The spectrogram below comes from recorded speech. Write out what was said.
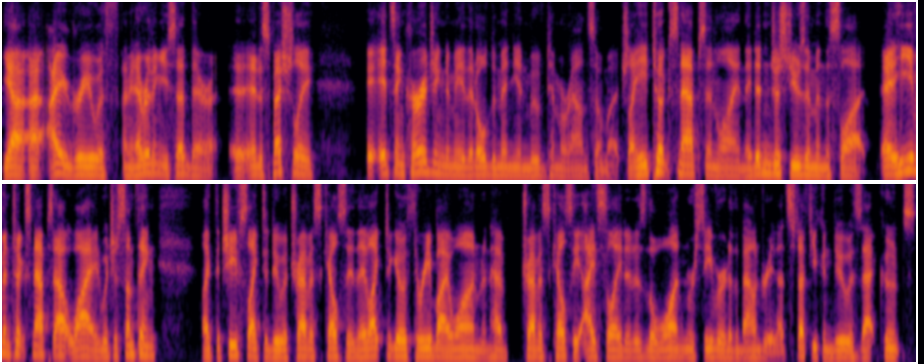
Yeah, I, I, agree with I mean everything you said there. And especially it's encouraging to me that Old Dominion moved him around so much. Like he took snaps in line. They didn't just use him in the slot. Eh, he even took snaps out wide, which is something like the Chiefs like to do with Travis Kelce. They like to go three by one and have Travis Kelce isolated as the one receiver to the boundary. That's stuff you can do with Zack Kuntz.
